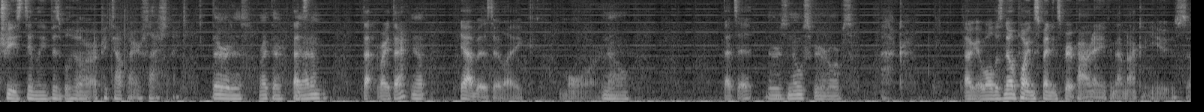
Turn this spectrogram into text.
Trees dimly visible here are picked out by your flashlight. There it is, right there. That's- the item. That right there? Yep. Yeah, but is there like more? No, That's it? there's no spirit orbs. Ah, crap. Okay, well, there's no point in spending spirit power on anything that I'm not going to use, so.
